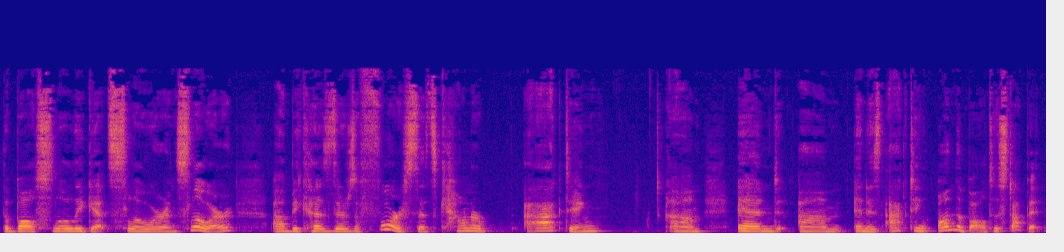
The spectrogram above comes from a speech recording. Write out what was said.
the ball slowly gets slower and slower uh, because there's a force that's counteracting um, and um, and is acting on the ball to stop it.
